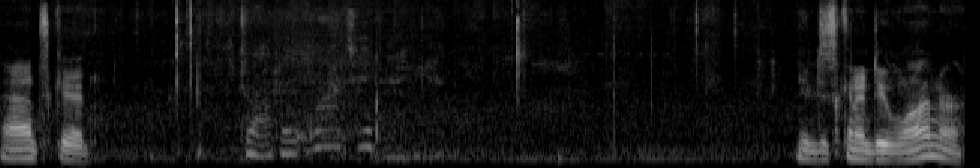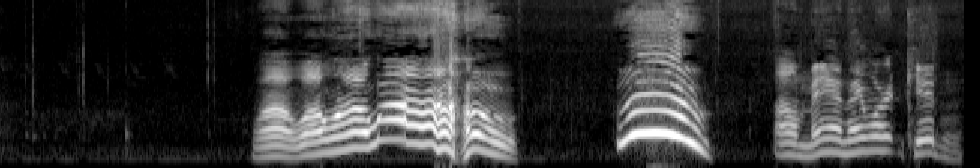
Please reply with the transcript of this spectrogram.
that's good. Drop it, watch it. You're just gonna do one, or? Whoa, whoa, whoa, whoa! Woo! Oh man, they weren't kidding.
